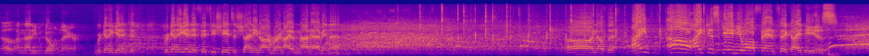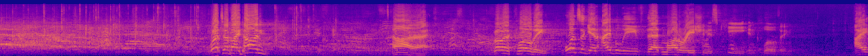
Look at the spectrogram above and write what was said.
Oh, I'm not even going there. We're gonna get into we're gonna get into Fifty Shades of Shining Armor, and I am not having that. Oh no! Th- I oh I just gave you all fanfic ideas. What have I done? All right. Go with clothing. Once again, I believe that moderation is key in clothing. I,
